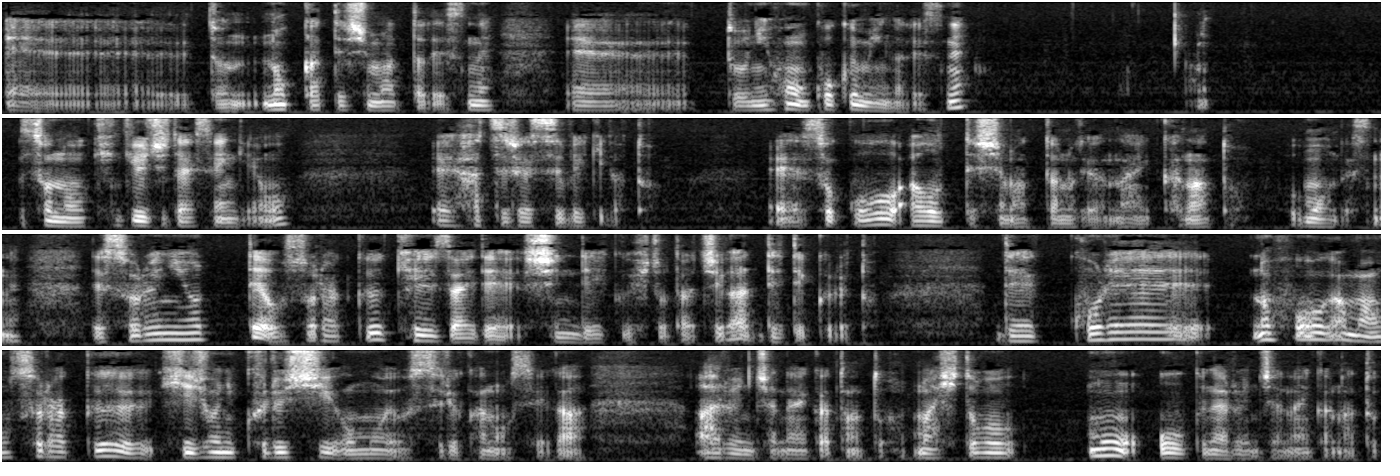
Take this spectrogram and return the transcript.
えー、と乗っかってしまったですね、えー、と日本国民がですねその緊急事態宣言を、え発令すべきだと、えそこを煽ってしまったのではないかなと思うんですね。でそれによっておそらく経済で死んでいく人たちが出てくると。でこれの方がまあおそらく非常に苦しい思いをする可能性があるんじゃないかなと、まあ、人も多くなるんじゃないかなと。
